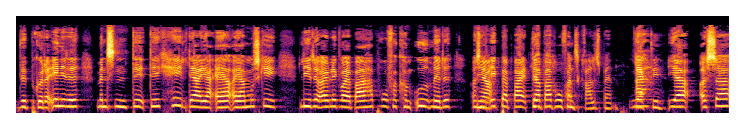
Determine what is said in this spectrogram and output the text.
vil gå dig ind i det, men sådan, det, det er ikke helt der, jeg er, og jeg er måske lige i det øjeblik, hvor jeg bare har brug for at komme ud med det, og sådan ja. ikke bearbejde det. Jeg har bare brug for en skraldespand. Ja, ja, og så,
